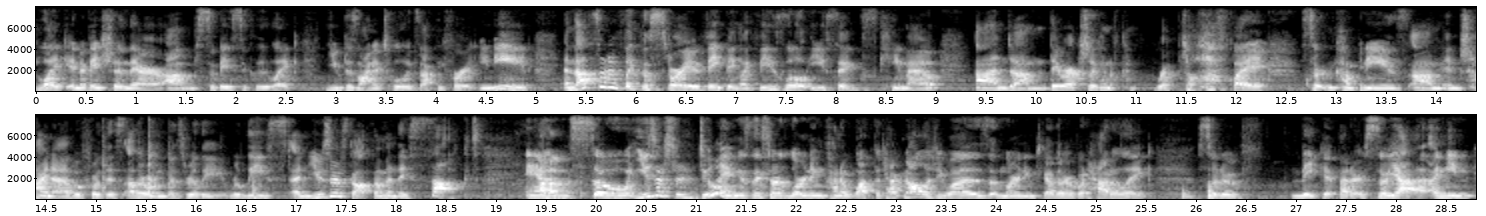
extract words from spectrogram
like innovation there. Um, so basically, like you design a tool exactly for what you need, and that's sort of like the story of vaping. Like these little e-cigs came out. And um, they were actually kind of ripped off by certain companies um, in China before this other one was really released, and users got them and they sucked. And so what users started doing is they started learning kind of what the technology was and learning together about how to like sort of make it better. So yeah, I mean,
